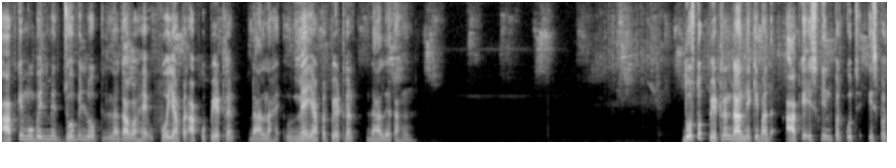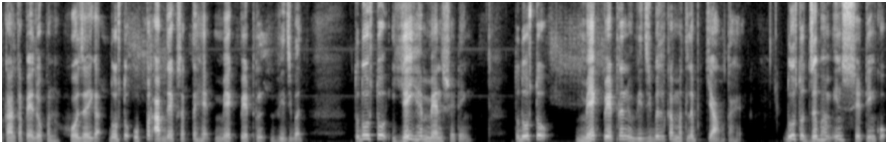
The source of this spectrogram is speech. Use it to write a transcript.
आपके मोबाइल में जो भी लॉक लगा हुआ है, वो यहाँ पर आपको पैटर्न डालना है। मैं यहाँ पर पैटर्न डाल देता हूँ। दोस्तों पैटर्न डालने के बाद आपके स्क्रीन पर कुछ इस प्रकार का पेज ओपन हो जाएगा। दोस्तों, ऊपर आप देख सकते हैं मेक पैटर्न विजिबल तो दोस्तों, यही है मेन सेटिंग तो दोस्तों मेक पैटर्न विजिबल का मतलब क्या होता है? दोस्तों, जब हम इन सेटिंग को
